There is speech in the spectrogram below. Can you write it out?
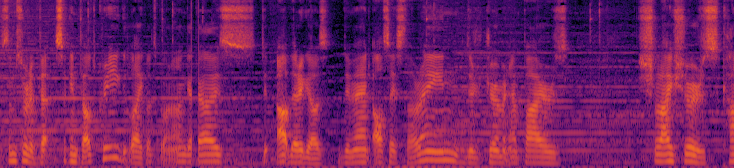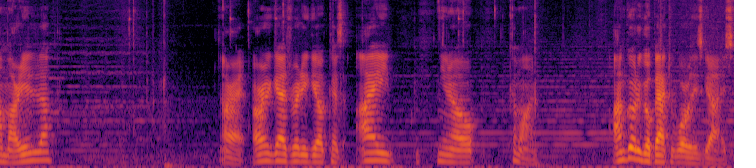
some sort of second Weltkrieg. Like, what's going on, guys? Oh, there he goes. Demand Alsace-Lorraine, the German Empire's Schleicher's Camarilla. Alright, are you guys ready to go? Because I, you know, come on. I'm going to go back to war with these guys.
